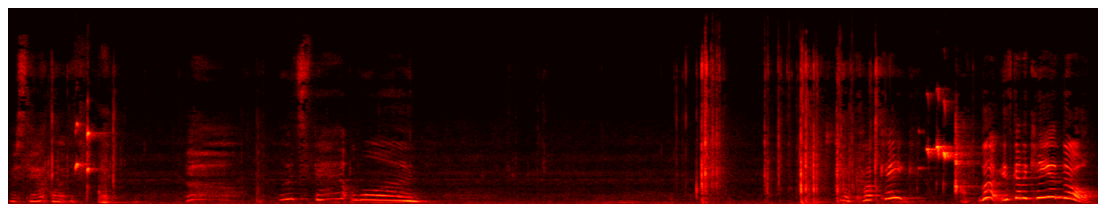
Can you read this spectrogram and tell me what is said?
What's that one? What's that one? A cupcake? Look, it's got a candle.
